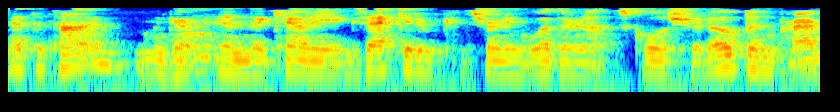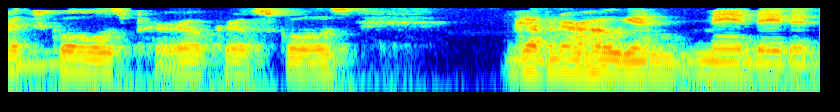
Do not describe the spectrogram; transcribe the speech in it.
at the time oh. and the county executive concerning whether or not schools should open, private mm. schools, parochial schools. Governor Hogan mandated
